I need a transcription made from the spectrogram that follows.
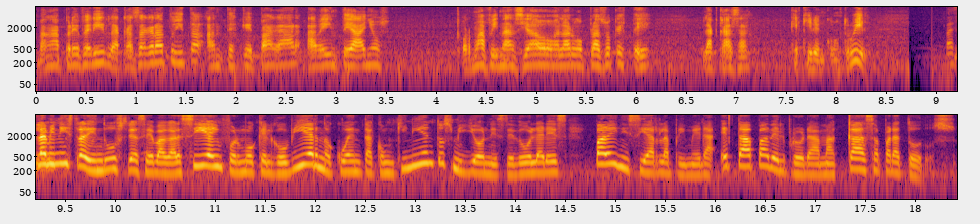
van a preferir la casa gratuita antes que pagar a 20 años, por más financiado a largo plazo que esté, la casa que quieren construir. La ministra de Industrias, Eva García, informó que el gobierno cuenta con 500 millones de dólares para iniciar la primera etapa del programa Casa para Todos.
